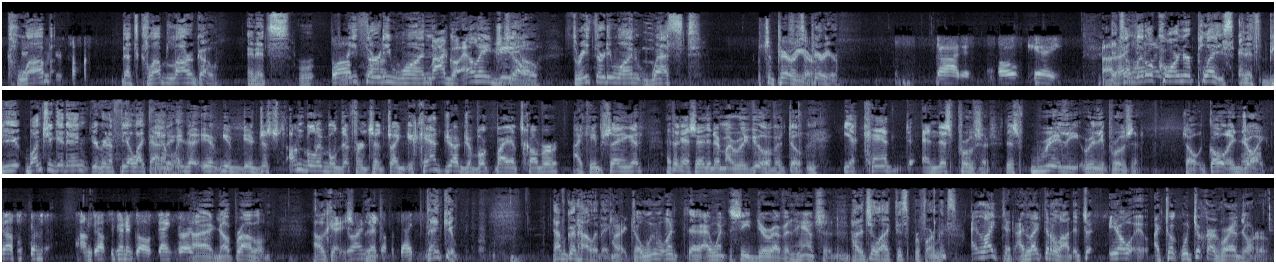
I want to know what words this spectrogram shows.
Club. you were just talking- That's Club Largo, and it's Club 331 Lago, L A G O, 331 West Superior. Superior. Got it. Okay. All It's a little corner place, and it's be- once you get in, you're going to feel like Yeah, family. the- the- you, you, you just unbelievable difference. It's like you can't judge a book by its cover. I keep saying it. I think I said it in my review of it too. Hmm. You can't, and this proves it. This really, really proves it. So go enjoy. I'm definitely gonna, I'm definitely going to go. Thank you very All much. All right, no problem. Okay, so Enjoying the that- Thank you. Thank you. Have a good holiday. all right. So we went. Uh, I went to see Dear Evan Hansen. How did you like this performance? I liked it. I liked it a lot. It's you know, I took we took our granddaughter.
